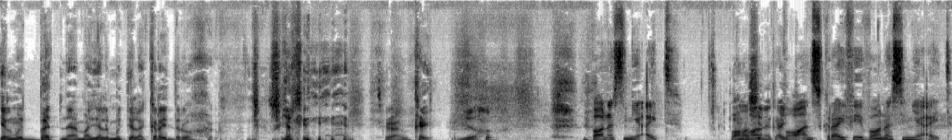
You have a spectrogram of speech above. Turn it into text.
julle moet bid, né, maar julle moet julle kry droog hou. ja, okay. Ja. Waarna sien jy uit? Waarna sien ek uit? Waar aanskryf jy? Waarna sien jy uit?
